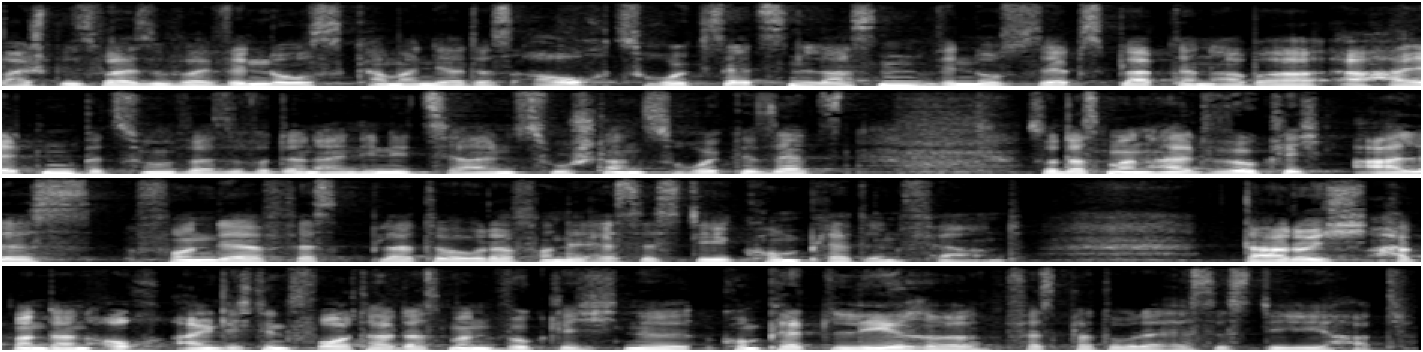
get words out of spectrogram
Beispielsweise bei Windows kann man ja das auch zurücksetzen lassen. Windows selbst bleibt dann aber erhalten, beziehungsweise wird in einen initialen Zustand zurückgesetzt, sodass man halt wirklich alles von der Festplatte oder von der SSD komplett entfernt. Dadurch hat man dann auch eigentlich den Vorteil, dass man wirklich eine komplett leere Festplatte oder SSD hat.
